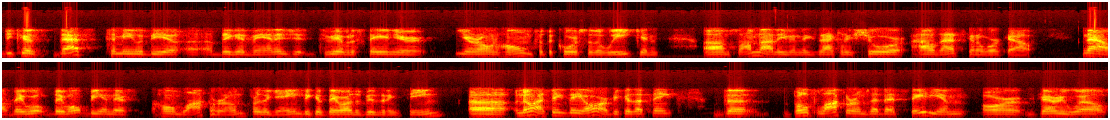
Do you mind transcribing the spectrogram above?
because that's to me would be a, a big advantage to be able to stay in your your own home for the course of the week, and um, so I'm not even exactly sure how that's going to work out. Now they will they won't be in their home locker room for the game because they are the visiting team. Uh, no, I think they are because I think the both locker rooms at that stadium are very well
